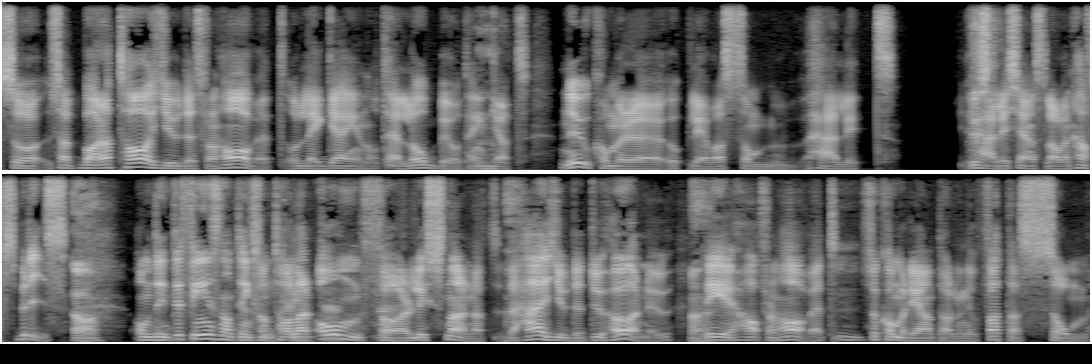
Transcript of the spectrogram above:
Så, så att bara ta ljudet från havet och lägga i en hotellobby och tänka Mm. att nu kommer det upplevas som härligt, Just det. härlig känsla av en havsbris. Ja. Om det inte finns någonting Det som talar inte. om för lyssnaren att det här ljudet du hör nu, Nej. det är ha- från havet, Mm. så kommer det antagligen uppfattas som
